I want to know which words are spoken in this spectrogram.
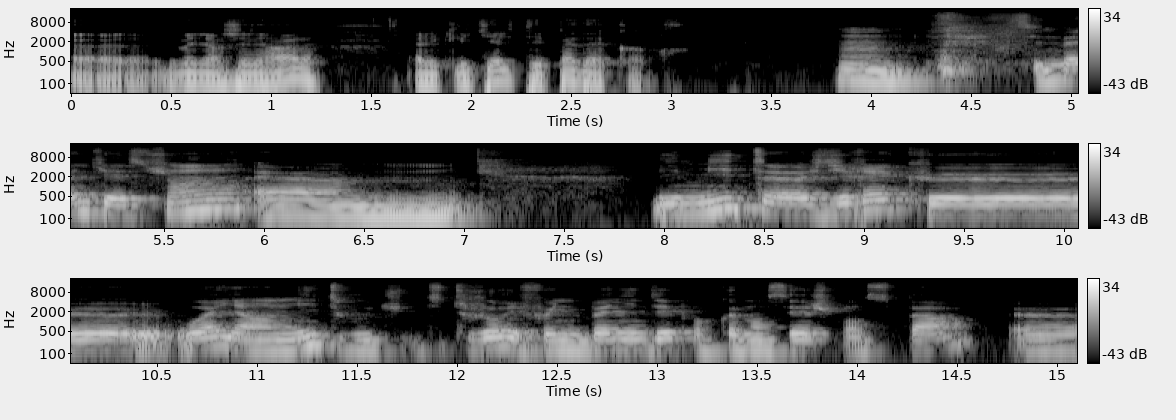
de manière générale avec lesquels tu n'es pas d'accord? Hmm. C'est une bonne question. Les mythes, euh, je dirais que ouais, il y a un mythe où tu dis toujours il faut une bonne idée pour commencer. Je pense pas. Euh,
